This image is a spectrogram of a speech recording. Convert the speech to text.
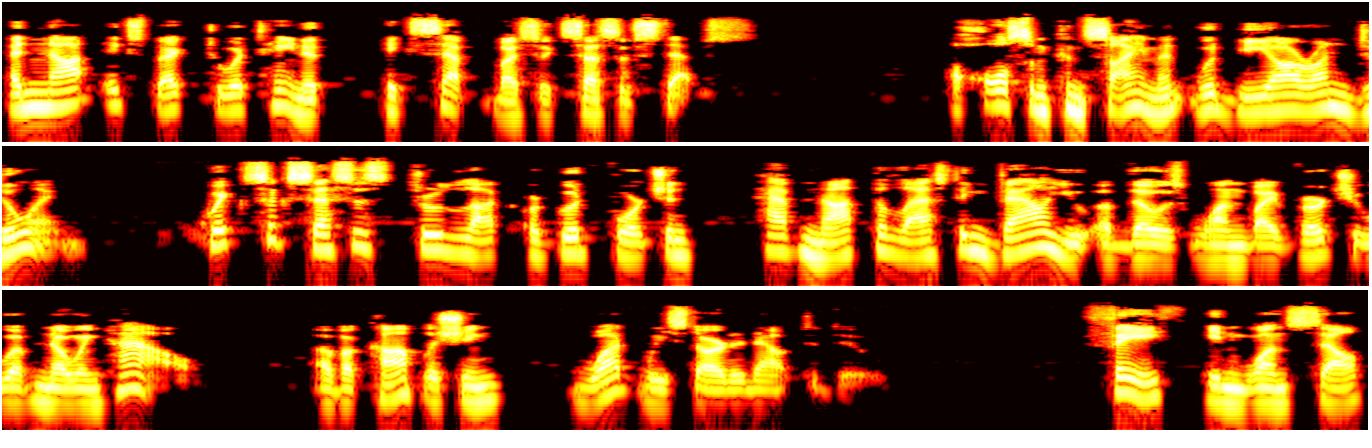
and not expect to attain it except by successive steps. A wholesome consignment would be our undoing. Quick successes through luck or good fortune have not the lasting value of those won by virtue of knowing how of accomplishing what we started out to do. Faith in oneself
